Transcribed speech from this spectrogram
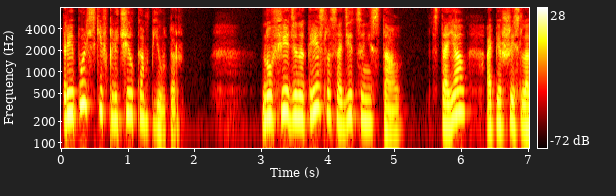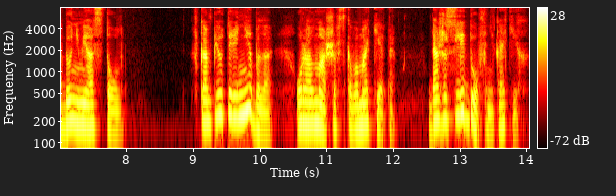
Троепольский включил компьютер — но в Федина кресло садиться не стал. Стоял, опершись ладонями о стол. В компьютере не было уралмашевского макета, даже следов никаких.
